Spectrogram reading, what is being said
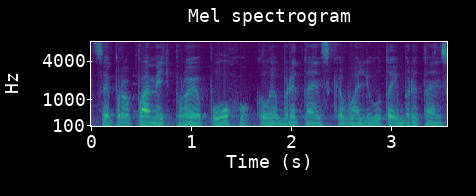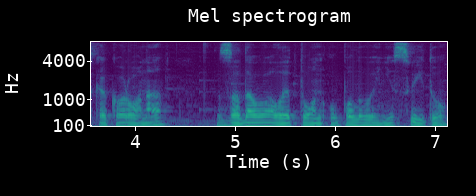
це про пам'ять про епоху, коли британська валюта і британська корона задавали тон у половині світу.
